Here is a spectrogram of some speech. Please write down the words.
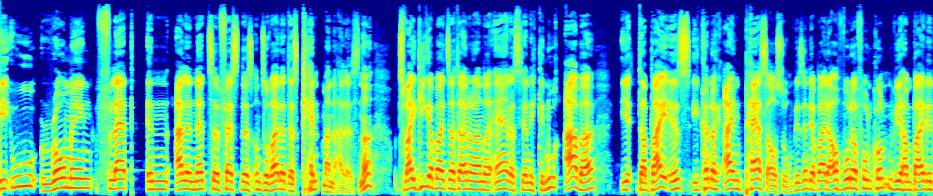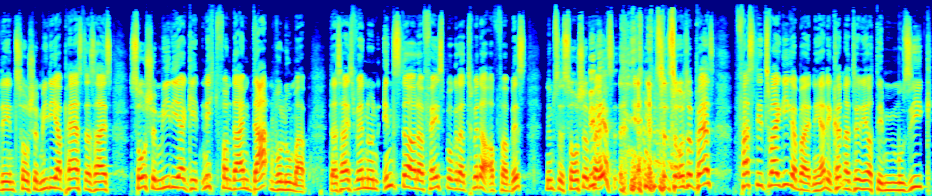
EU, Roaming, Flat in alle Netze, Festnetz und so weiter, das kennt man alles, ne? 2 Gigabyte sagt der eine oder andere, äh, das ist ja nicht genug, aber ihr dabei ist, ihr könnt euch einen Pass aussuchen. Wir sind ja beide auch Vodafone-Kunden, wir haben beide den Social Media Pass, das heißt, Social Media geht nicht von deinem Datenvolumen ab. Das heißt, wenn du ein Insta oder Facebook oder Twitter Opfer bist, nimmst du Social. Pass, ja, nimmst du Social Pass, fast die 2 Gigabyte nicht. Ja, ihr könnt natürlich auch den Musik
